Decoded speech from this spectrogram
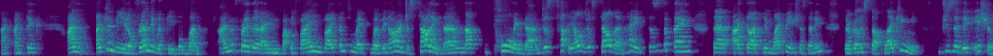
I, I think I'm, I can be, you know, friendly with people, but I'm afraid that I invite, if I invite them to my webinar, just telling them, not pulling them, just tell, I'll just tell them, hey, this is the thing that I thought you might be interested in. They're to stop liking me, which is a big issue.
